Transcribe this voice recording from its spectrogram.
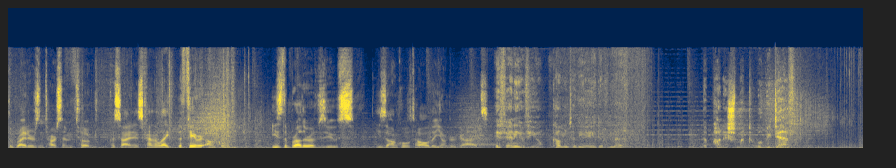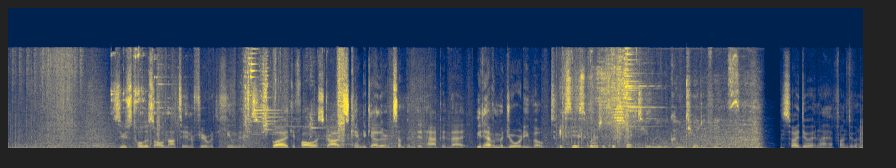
the writers and Tarsem took Poseidon is kind of like the favorite uncle. He's the brother of Zeus. He's the uncle to all the younger gods. If any of you come to the aid of men, the punishment will be death. Zeus told us all not to interfere with humans, but if all us gods came together and something did happen, that we'd have a majority vote. If Zeus were to suspect you, we will come to your defense. So I do it, and I have fun doing it.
